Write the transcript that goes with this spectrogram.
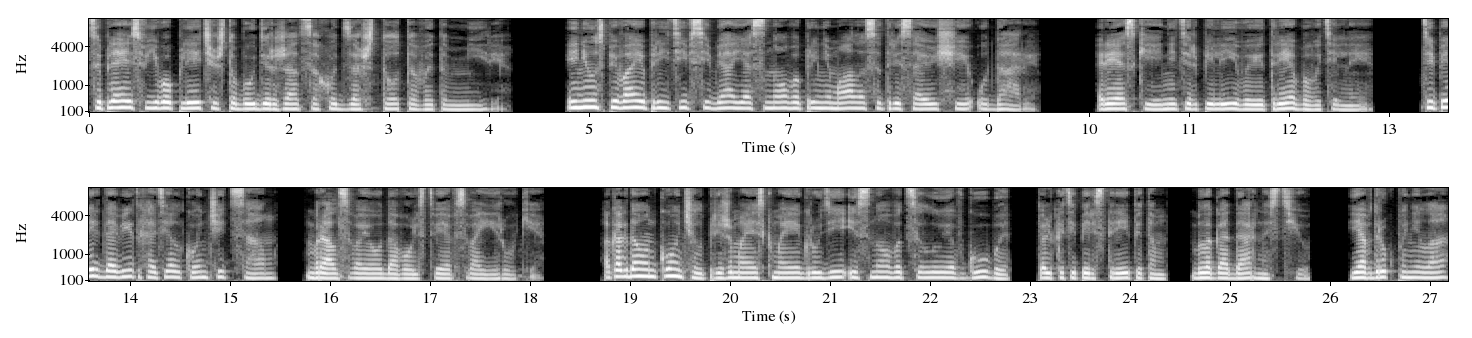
Цепляясь в его плечи, чтобы удержаться хоть за что-то в этом мире. И не успевая прийти в себя, я снова принимала сотрясающие удары. Резкие, нетерпеливые, требовательные. Теперь Давид хотел кончить сам, брал свое удовольствие в свои руки. А когда он кончил, прижимаясь к моей груди и снова целуя в губы, только теперь с трепетом, благодарностью, я вдруг поняла,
